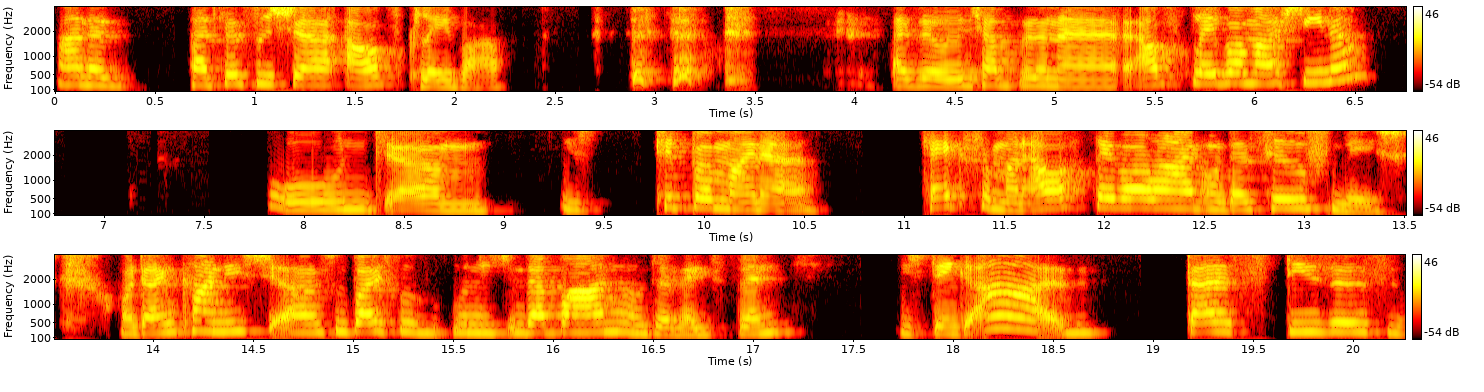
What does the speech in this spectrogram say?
einer tatsächlichen Aufkleber. also ich habe eine Aufklebermaschine und ähm, ich tippe meine Text von meinem Aufkleber rein und das hilft mich. Und dann kann ich äh, zum Beispiel, wenn ich in der Bahn unterwegs bin, ich denke, ah, das, dieses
